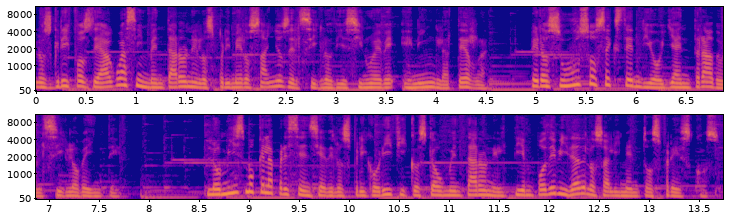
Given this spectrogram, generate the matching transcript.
Los grifos de agua se inventaron en los primeros años del siglo XIX en Inglaterra, pero su uso se extendió ya entrado el siglo XX. Lo mismo que la presencia de los frigoríficos que aumentaron el tiempo de vida de los alimentos frescos.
